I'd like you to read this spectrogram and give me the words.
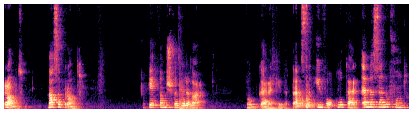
Pronto, massa pronta. O que é que vamos fazer agora? Vou pegar aqui na taça e vou colocar a maçã no fundo.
